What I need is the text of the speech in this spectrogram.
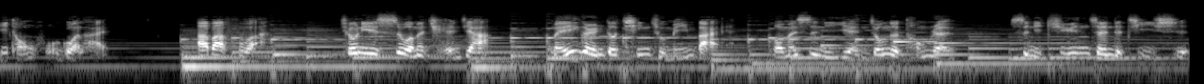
一同活过来。阿爸父啊，求你使我们全家每一个人都清楚明白，我们是你眼中的同人，是你军争的祭司，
